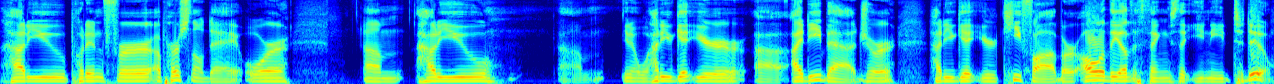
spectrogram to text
how do you put in for a personal day, or um, how do you um, you know, how do you get your uh, ID badge or how do you get your key fob or all of the other things that you need to do.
